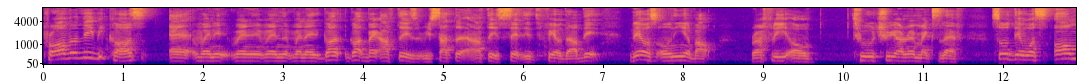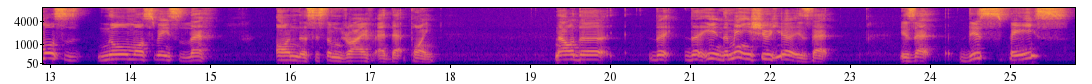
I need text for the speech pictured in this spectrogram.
Probably because uh, when it when it, when when I got got back after it restarted after it said it failed the update there was only about roughly of two three hundred megs left. So there was almost no more space left on the system drive at that point. Now the the the the main issue here is that is that this space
